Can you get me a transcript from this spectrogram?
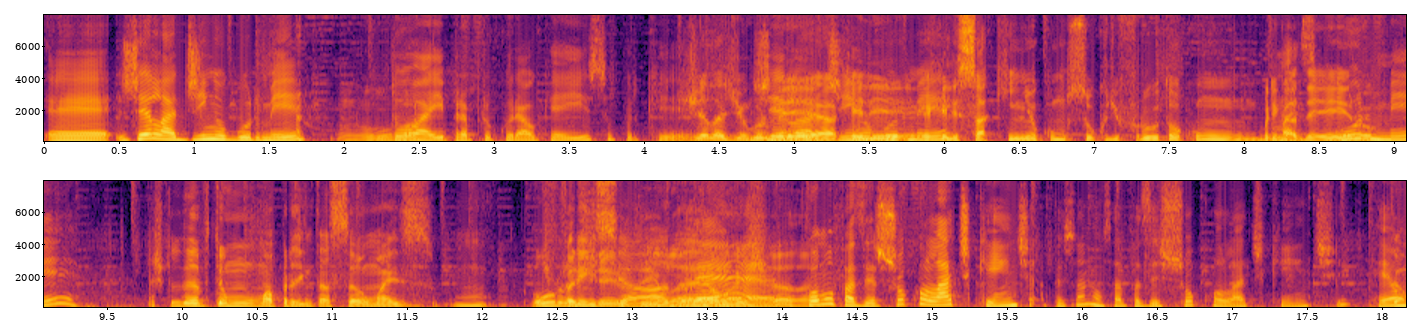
é, geladinho gourmet. Opa. Tô aí para procurar o que é isso, porque Geladinho gourmet é Geladinho aquele, gourmet. aquele saquinho com suco de fruta ou com brigadeiro. Mas gourmet Acho que ele deve ter um- uma apresentação mais Ou diferenciada. É, um um é, recheio, né? como fazer chocolate quente. A pessoa não sabe fazer chocolate quente, realmente.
